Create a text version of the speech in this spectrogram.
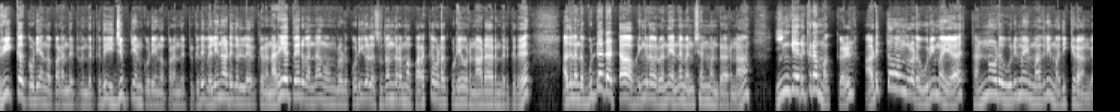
கிரீக்க கொடி அங்கே பறந்துட்டு இருந்திருக்குது. எஜிப்தியன் கொடி அங்கே பறந்துட்டு இருக்குது. வெளிநாடுகளில் இருக்கிற நிறைய பேர் வந்து அவங்களோட கொடிகளை சுதந்திரமாக பறக்க விடக்கூடிய ஒரு நாடாக இருந்திருக்குது. அதில் அந்த புட்டடட்டா அப்படிங்கிறவர் வந்து என்ன மென்ஷன் பண்ணுறாருன்னா இங்கே இருக்கிற மக்கள் அடுத்தவங்களோட உரிமையை தன்னோட உரிமை மாதிரி மதிக்கிறாங்க.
